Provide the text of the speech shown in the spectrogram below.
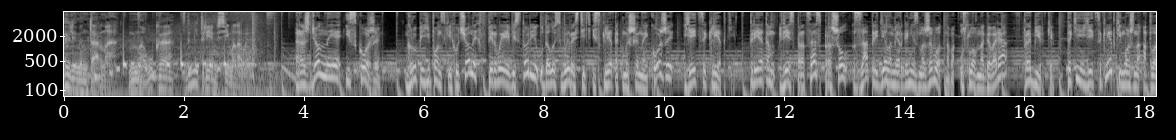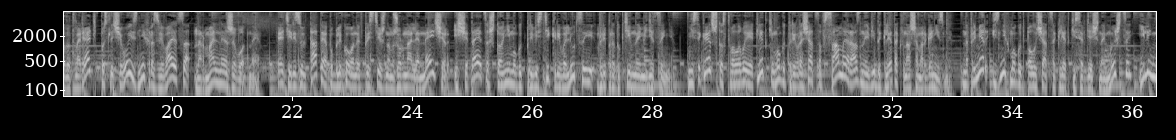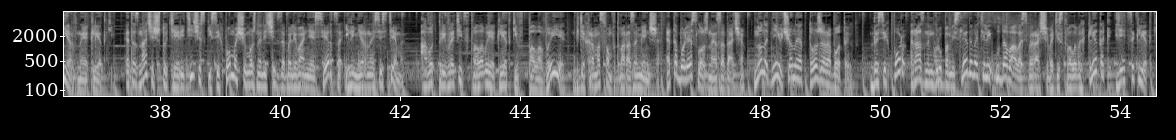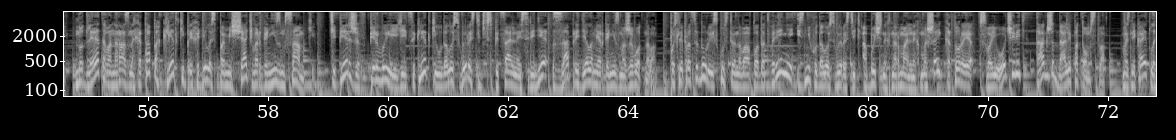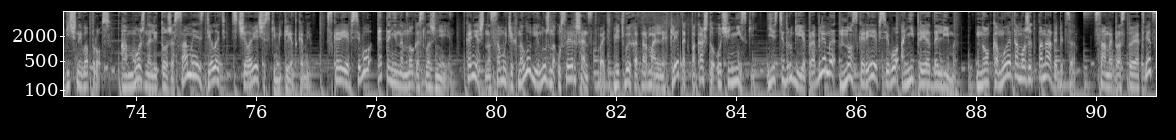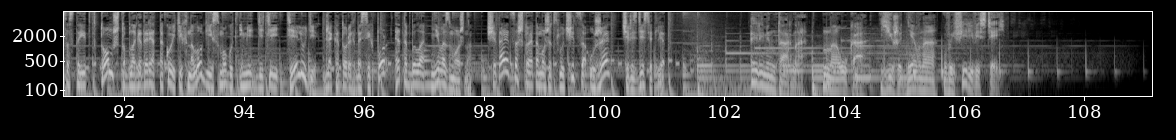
Элементарно. Наука с Дмитрием Симоновым. Рожденные из кожи. Группе японских ученых впервые в истории удалось вырастить из клеток мышиной кожи яйцеклетки. При этом весь процесс прошел за пределами организма животного, условно говоря, в пробирке. Такие яйцеклетки можно оплодотворять, после чего из них развиваются нормальные животные. Эти результаты опубликованы в престижном журнале Nature и считается, что они могут привести к революции в репродуктивной медицине. Не секрет, что стволовые клетки могут превращаться в самые разные виды клеток в нашем организме. Например, из них могут получаться клетки сердечной мышцы или нервные клетки. Это значит, что теоретически с их помощью можно лечить заболевания сердца или нервной системы. А вот превратить стволовые клетки в половые, где хромосом в два раза меньше, это более сложная задача. Но над ней ученые тоже работают. До сих пор разным группам исследователей удавалось выращивать из стволовых клеток яйцеклетки. Но для этого на разных этапах клетки приходилось помещать в организм самки. Теперь же впервые яйцеклетки удалось вырастить в специальной среде за пределами организма животного. После процедуры искусственного оплодотворения из них удалось вырастить обычных нормальных мышей, которые, в свою очередь, также дали потомство. Возникает логичный вопрос, а можно ли то же самое сделать с человеческими клетками? Скорее всего, это не намного сложнее. Конечно, саму технологию нужно усовершенствовать, ведь выход нормальных клеток пока что очень низкий. Есть и другие проблемы, но скорее всего они преодолимы. Но кому это может понадобиться? Самый простой ответ состоит в том, что благодаря такой технологии смогут иметь детей те люди, для которых до сих пор это было невозможно. Считается, что это может случиться уже через 10 лет. Элементарно. Наука. Ежедневно в эфире «Вестей».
